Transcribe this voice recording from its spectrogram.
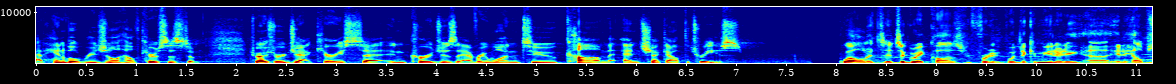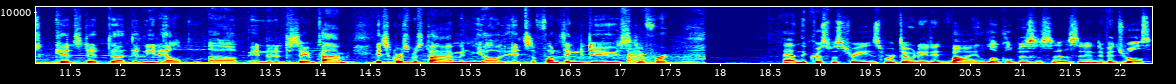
at Hannibal Regional Healthcare System. Treasurer Jack Carey encourages everyone to come and check out the trees. Well, it's, it's a great cause for, for the community. Uh, it helps kids that uh, that need help, uh, and then at the same time, it's Christmas time, and you know it's a fun thing to do. It's different. And the Christmas trees were donated by local businesses and individuals.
